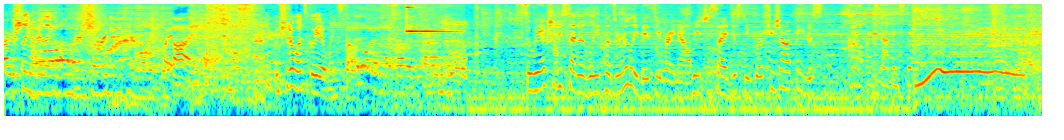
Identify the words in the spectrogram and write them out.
actually really hungry, so we're going to eat here really quick. Side. We should have went to go eat at Wingstop. So we actually decided to leave because we're really busy right now. We decided just to do grocery shopping and just go to Wingstop instead.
